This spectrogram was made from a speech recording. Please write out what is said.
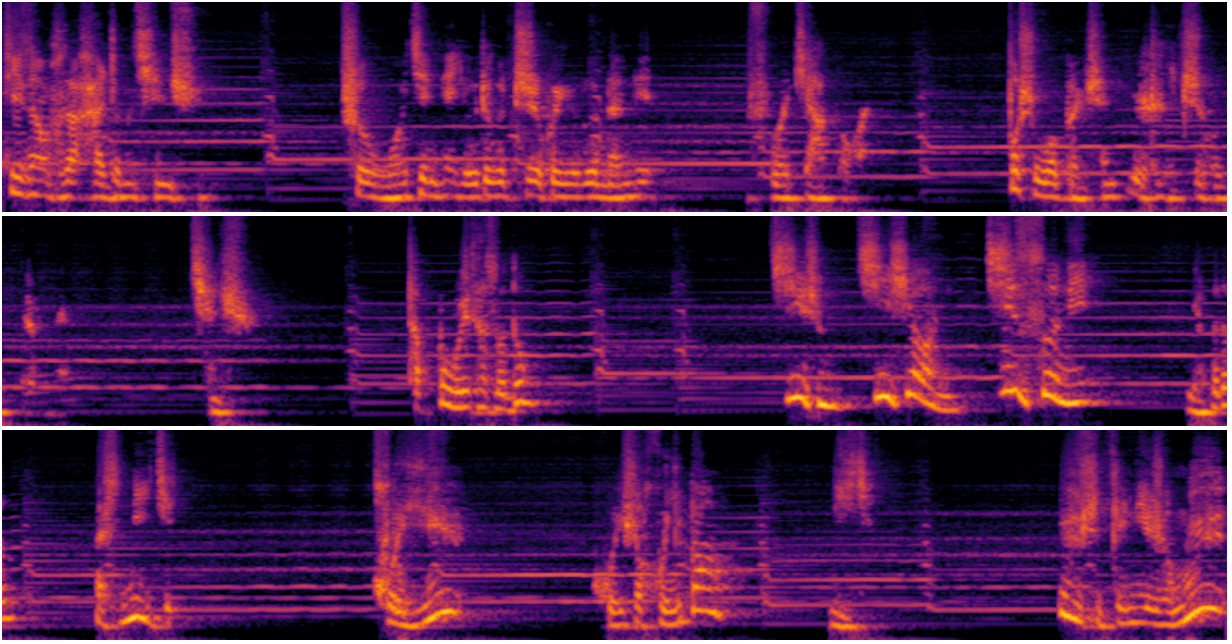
地藏菩萨还这么谦虚，说我今天有这个智慧，有这个能力，佛加给我，不是我本身有这个智慧，有这个能力，谦虚，他不为他所动。讥声讥笑你，讥刺你，也不动，那是逆境；毁誉，毁是毁谤，逆境；誉是给你荣誉，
